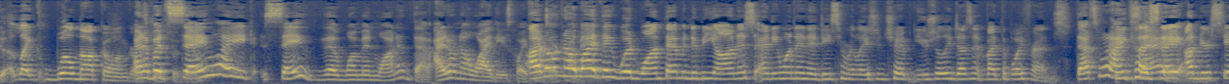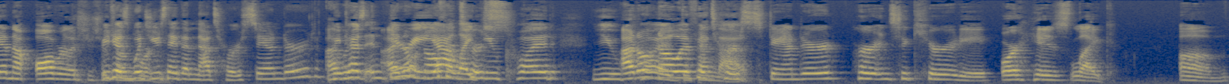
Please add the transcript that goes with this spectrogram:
who like will not go on girls. I know, but say you. like say the woman wanted them. I don't know why these boyfriends. I don't know why they would want them, and to be honest, anyone in a decent relationship usually doesn't invite the boyfriends That's what I'm because saying. they understand that all relationships. Because would you say then that's her standard? I would- Because in theory, yeah, like her you could, you. I don't could know if it's her standard, her insecurity, or his like, um,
